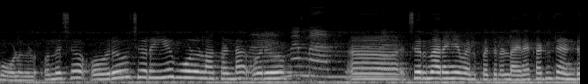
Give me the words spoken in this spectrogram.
ബോളുകൾ. എന്ന് വെച്ചാൽ ഓരോ ചെറിയ ബോളുകളാക്കേണ്ട ഒരു ചെറുനാരങ്ങ വലുപ്പത്തിലുള്ള അതിനെക്കാട്ടിൽ രണ്ട്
